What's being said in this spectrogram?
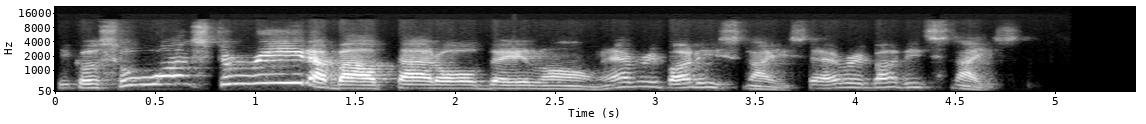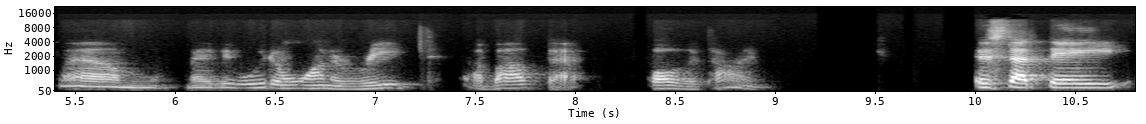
Because who wants to read about that all day long? Everybody's nice. Everybody's nice. Well, maybe we don't want to read about that all the time. Is that they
